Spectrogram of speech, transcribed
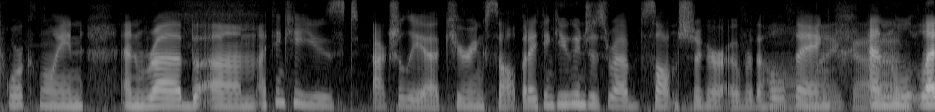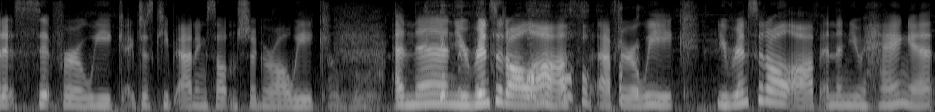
pork loin and rub. Um, I think he used actually a curing salt, but I think you can just rub salt and sugar over the whole Oh thing and l- let it sit for a week. Just keep adding salt and sugar all week. Oh. And then you rinse it all off after a week. You rinse it all off and then you hang it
